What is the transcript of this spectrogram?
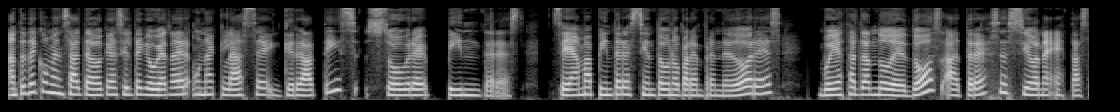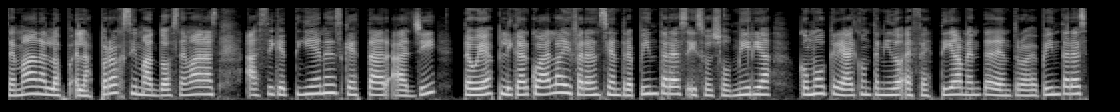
Antes de comenzar, tengo que decirte que voy a tener una clase gratis sobre Pinterest. Se llama Pinterest 101 para emprendedores. Voy a estar dando de dos a tres sesiones esta semana, las próximas dos semanas, así que tienes que estar allí. Te voy a explicar cuál es la diferencia entre Pinterest y social media, cómo crear contenido efectivamente dentro de Pinterest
